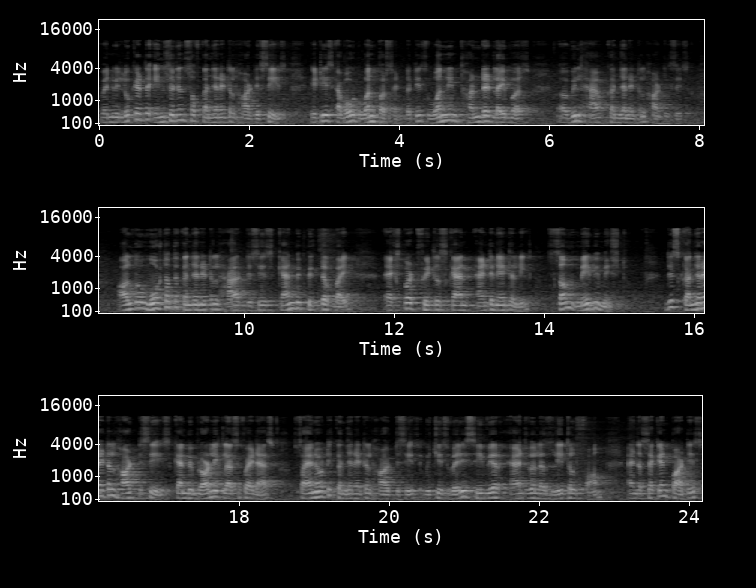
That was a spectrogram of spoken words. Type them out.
When we look at the incidence of congenital heart disease, it is about 1%, that is 1 in 100 live births uh, will have congenital heart disease. Although most of the congenital heart disease can be picked up by expert fetal scan antenatally, some may be missed. This congenital heart disease can be broadly classified as cyanotic congenital heart disease, which is very severe as well as lethal form, and the second part is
